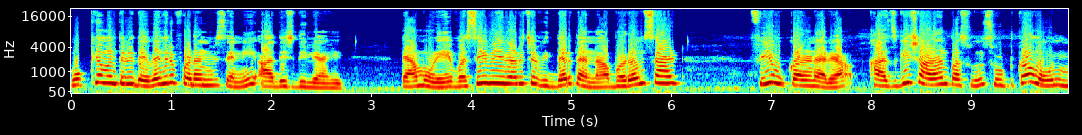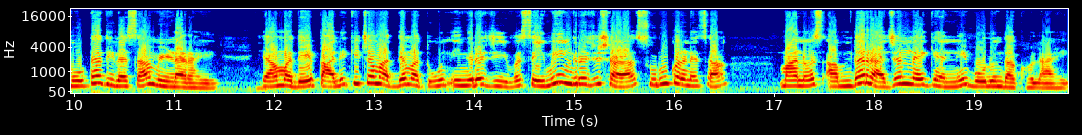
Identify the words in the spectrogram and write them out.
मुख्यमंत्री देवेंद्र फडणवीस यांनी आदेश दिले आहेत. त्यामुळे वसई विरारच्या विद्यार्थ्यांना भरमसाठ फी उकारणाऱ्या खाजगी शाळांपासून सुटका होऊन मोठा दिलासा मिळणार आहे. यामध्ये पालिकेच्या माध्यमातून इंग्रजी व सेमी इंग्रजी शाळा सुरू करण्याचा मानस आमदार राजन नाईक यांनी बोलून दाखवला आहे.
